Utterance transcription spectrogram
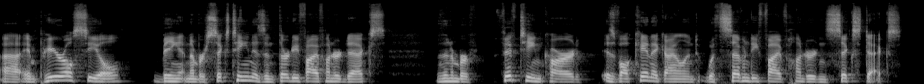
uh, imperial seal being at number 16 is in 3500 decks. The number 15 card is volcanic island with 7506 decks.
